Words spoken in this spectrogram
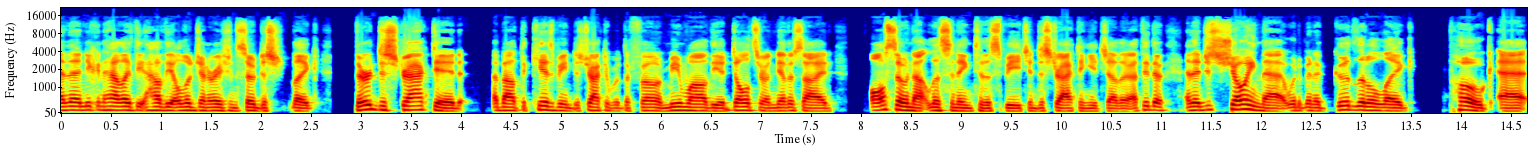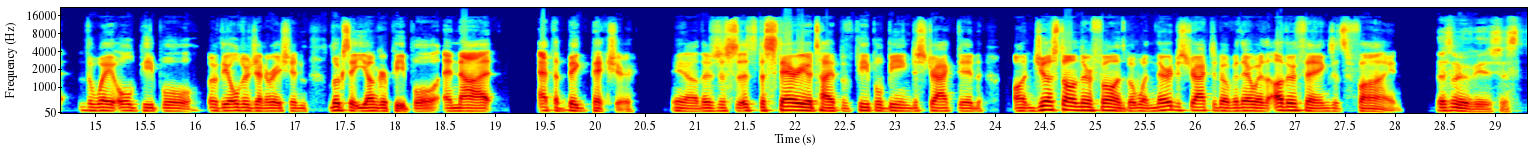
and then you can have like the how the older generation so dis- like they're distracted about the kids being distracted with their phone. Meanwhile, the adults are on the other side, also not listening to the speech and distracting each other. I think that, and then just showing that would have been a good little like poke at the way old people or the older generation looks at younger people and not at the big picture. You know, there's just it's the stereotype of people being distracted on just on their phones, but when they're distracted over there with other things, it's fine. This movie is just,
